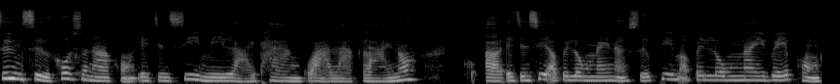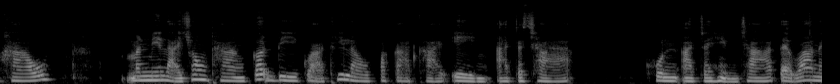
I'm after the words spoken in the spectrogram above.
ซึ่งสื่อโฆษณาของเอเจนซี่มีหลายทางกว่าหลากหลายเนาะ เอเจนซี่เอาไปลงในหนังสือพิมพ์เอาไปลงในเว็บของเขา มันมีหลายช่องทางก็ดีกว่าที่เราประกาศขายเองอาจจะช้า คนอาจจะเห็นช้า แต่ว่าใน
